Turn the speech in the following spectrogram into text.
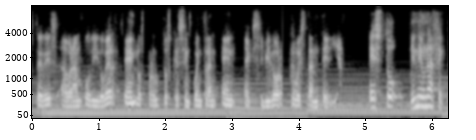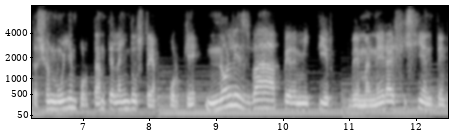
ustedes habrán podido ver en los productos que se encuentran en exhibidor o estantería. Esto tiene una afectación muy importante a la industria porque no les va a permitir de manera eficiente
